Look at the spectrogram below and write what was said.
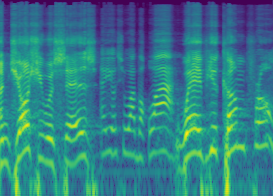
And Joshua says, แล้วโยชูวาบอกว่า Where have you come from?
